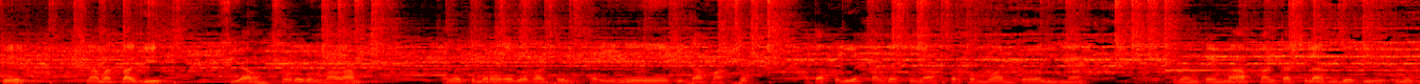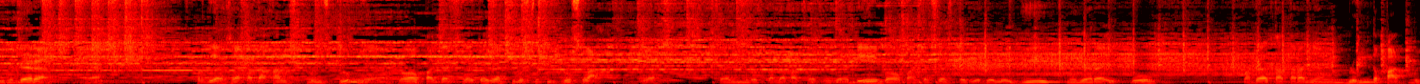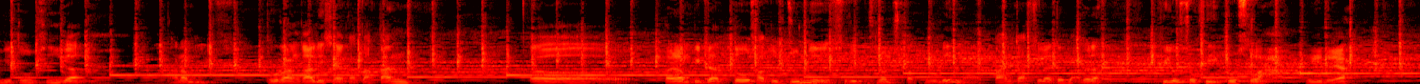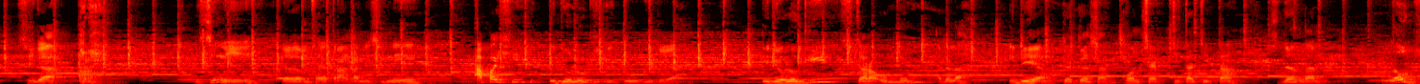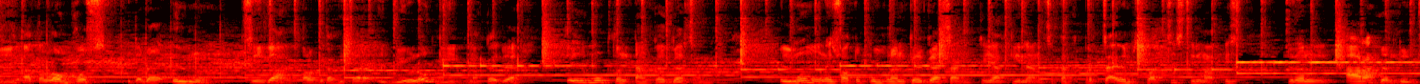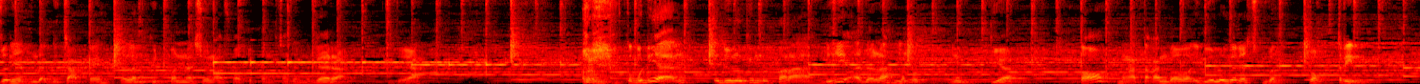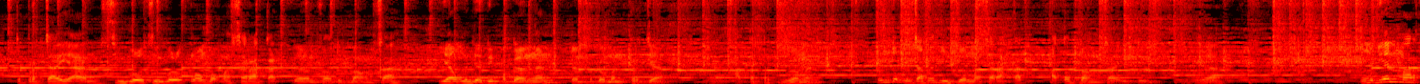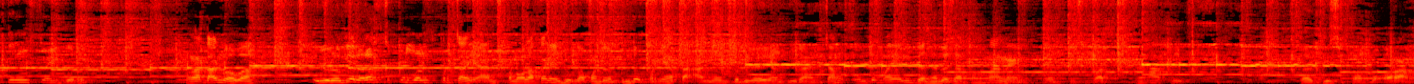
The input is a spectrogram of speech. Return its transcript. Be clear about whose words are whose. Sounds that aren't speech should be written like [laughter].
Speaker 1: Oke, selamat pagi, siang, sore, dan malam. Assalamualaikum warahmatullahi wabarakatuh. Hari ini kita masuk mata kuliah Pancasila pertemuan kelima dengan tema Pancasila menjadi ideologi negara. Ya. Seperti yang saya katakan sebelum-sebelumnya bahwa Pancasila itu adalah filosofi Groslah, ya. Dan menurut pendapat saya pribadi bahwa Pancasila sebagai ideologi negara itu pada tataran yang belum tepat begitu sehingga karena berulang kali saya katakan eh, dalam pidato 1 Juni 1945 Pancasila itu adalah filosofi Guslah begitu ya. Sehingga [clears throat] di sini dalam saya terangkan di sini apa sih ideologi itu gitu ya? Ideologi secara umum adalah idea gagasan konsep cita-cita sedangkan logi atau logos itu adalah ilmu sehingga kalau kita bicara ideologi maka dia ilmu tentang gagasan. Ilmu mengenai suatu kumpulan gagasan keyakinan serta kepercayaan yang bersifat sistematis dengan arah dan tujuan yang hendak dicapai dalam kehidupan nasional suatu bangsa dan negara gitu ya. [clears throat] Kemudian ideologi menurut para ahli adalah menurut Mugyarto mengatakan bahwa ideologi adalah sebuah doktrin kepercayaan, simbol-simbol kelompok masyarakat dalam suatu bangsa yang menjadi pegangan dan pedoman kerja ya, atau perjuangan untuk mencapai tujuan masyarakat atau bangsa itu. Gitu ya. Kemudian Martin Schneider mengatakan bahwa ideologi adalah sekumpulan kepercayaan, penolakan yang diungkapkan dalam bentuk pernyataan yang bernilai yang dirancang untuk melayani dasar-dasar permanen yang bersifat relatif bagi sekelompok orang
